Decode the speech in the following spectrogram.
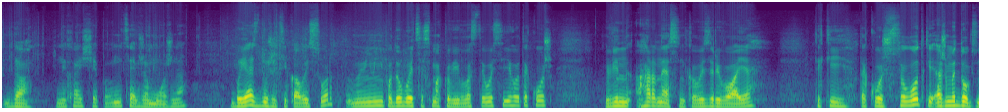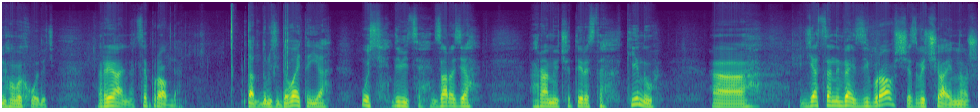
Да, нехай ще ну це вже можна. Боясь дуже цікавий сорт. Мені подобаються смакові властивості його також. Він гарнесенько визріває. такий також солодкий, аж медок з нього виходить. Реально, це правда. Так, друзі, давайте я. Ось, дивіться, зараз я грамів 400 кинув. А, я це не весь зібрав ще, звичайно ж,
